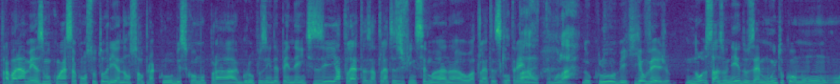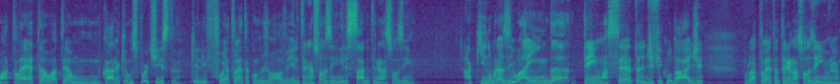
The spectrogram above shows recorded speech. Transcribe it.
trabalhar mesmo com essa consultoria, não só para clubes, como para grupos independentes e atletas, atletas de fim de semana ou atletas que Opa, treinam no clube. O que, eu vejo? Nos Estados Unidos é muito comum o um atleta ou até um, um, cara que é um esportista, que ele foi atleta quando jovem, ele treina sozinho, ele sabe treinar sozinho. Aqui no Brasil ainda tem uma certa dificuldade para o atleta treinar sozinho, né?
